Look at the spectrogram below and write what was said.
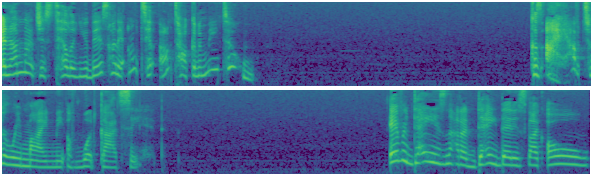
And I'm not just telling you this, honey. I'm, te- I'm talking to me too. Because I have to remind me of what God said. Every day is not a day that is like, oh,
